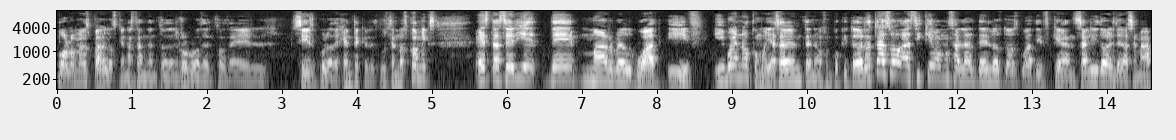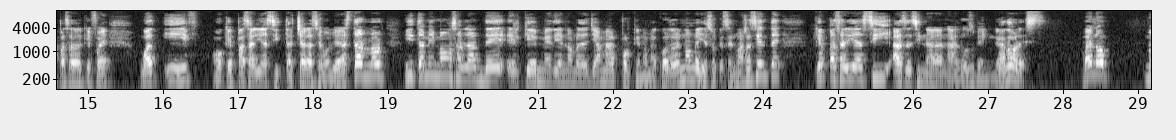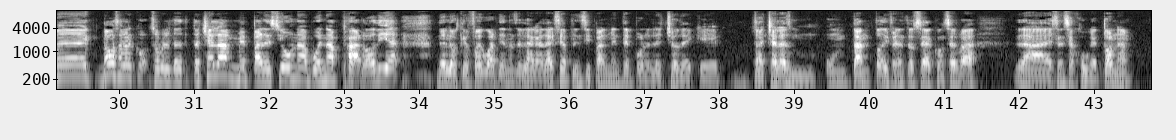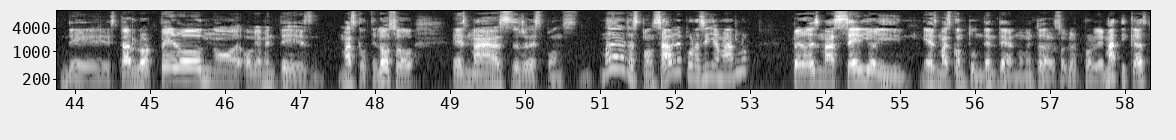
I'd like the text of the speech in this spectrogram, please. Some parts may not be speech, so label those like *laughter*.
por lo menos para los que no están dentro del rubro, dentro del círculo de gente que les gusten los cómics, esta serie de Marvel What If. Y bueno, como ya saben, tenemos un poquito de retraso, así que vamos a hablar de los dos What If que han salido. El de la semana pasada que fue What If o qué pasaría si T'Challa se volviera Star-Lord. Y también vamos a hablar de el que me di el nombre de llamar porque no me acuerdo del nombre y eso que es el más reciente. ¿Qué pasaría si asesinaran a los Vengadores? Bueno, vamos a hablar sobre el de T'Challa. Me pareció una buena parodia de lo que fue Guardianes de la Galaxia, principalmente por el hecho de que T'Challa es un tanto diferente, o sea, conserva la esencia juguetona de Star Lord, pero no, obviamente es más cauteloso, es más, más responsable, por así llamarlo pero es más serio y es más contundente al momento de resolver problemáticas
